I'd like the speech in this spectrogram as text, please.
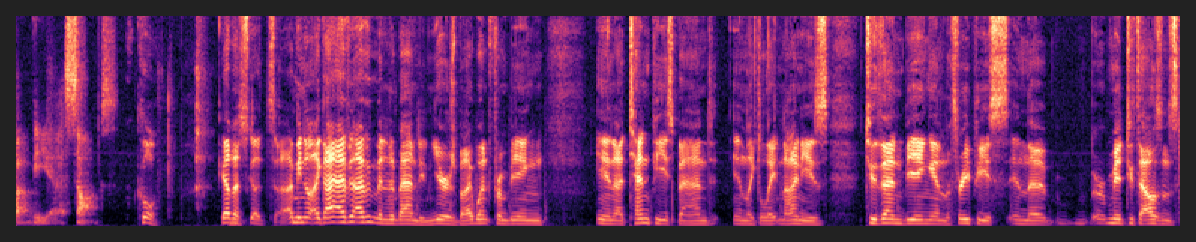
of the uh, songs. Cool. Yeah, that's good. I mean, like I haven't, I haven't been in a band in years, but I went from being in a ten-piece band in like the late '90s to then being in the three-piece in the mid 2000s.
